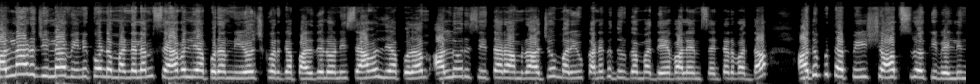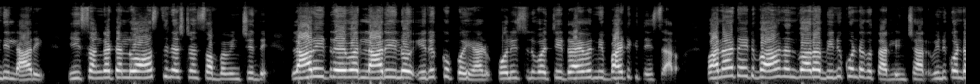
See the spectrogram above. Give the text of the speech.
పల్నాడు జిల్లా వినుకొండ మండలం శావల్యాపురం నియోజకవర్గ పరిధిలోని శావల్యాపురం అల్లూరి సీతారామరాజు మరియు కనకదుర్గమ్మ దేవాలయం సెంటర్ వద్ద అదుపు తప్పి షాప్స్లోకి వెళ్ళింది లారీ. ఈ సంఘటనలో ఆస్తి నష్టం సంభవించింది. లారీ డ్రైవర్ లారీలో ఇరుక్కుపోయాడు. పోలీసులు వచ్చి డ్రైవర్ని బయటికి తీశారు. వన్ వాహనం ద్వారా వినుకొండకు తరలించారు. వినుకొండ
